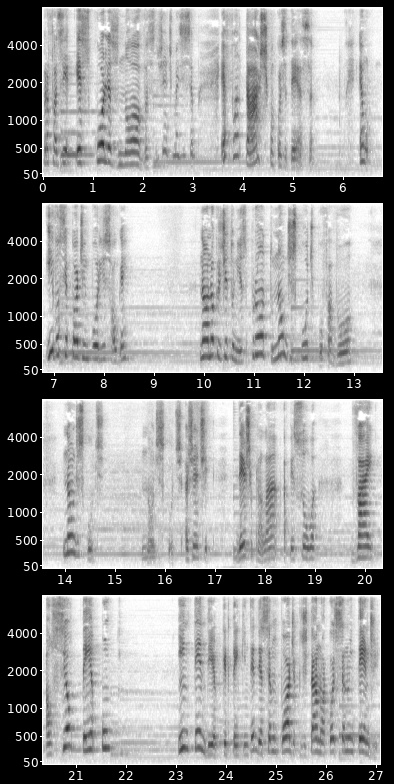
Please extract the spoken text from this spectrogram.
para fazer escolhas novas. Gente, mas isso é, é fantástico uma coisa dessa. É um, e você pode impor isso a alguém? Não, eu não acredito nisso. Pronto, não discute, por favor. Não discute. Não discute. A gente deixa para lá, a pessoa vai ao seu tempo entender, porque ele tem que entender. Você não pode acreditar numa coisa que você não entende.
